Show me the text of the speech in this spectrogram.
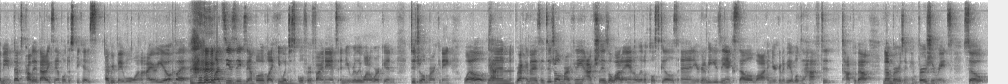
I mean, that's probably a bad example just because everybody will want to hire you. But let's use the example of like you went to school for finance and you really want to work in digital marketing. Well, yeah. then recognize that digital marketing actually has a lot of analytical skills and you're going to be using Excel a lot and you're going to be able to have to talk about numbers and conversion rates. So,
